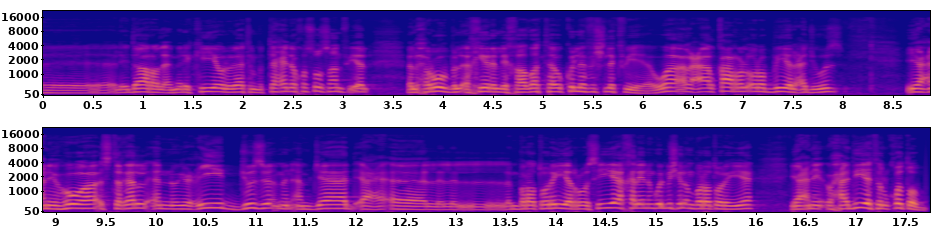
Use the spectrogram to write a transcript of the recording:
آه، الإدارة الأمريكية والولايات المتحدة خصوصا في الحروب الأخيرة اللي خاضتها وكلها فشلت فيها. والقارة الأوروبية العجوز يعني هو استغل أنه يعيد جزء من أمجاد أع- آه، ال- ال- الإمبراطورية الروسية. خلينا نقول مش الإمبراطورية يعني أحادية القطب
